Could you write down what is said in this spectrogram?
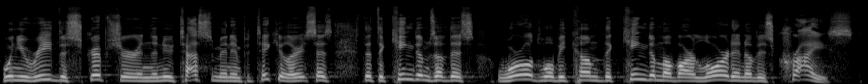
When you read the scripture in the New Testament in particular, it says that the kingdoms of this world will become the kingdom of our Lord and of his Christ,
